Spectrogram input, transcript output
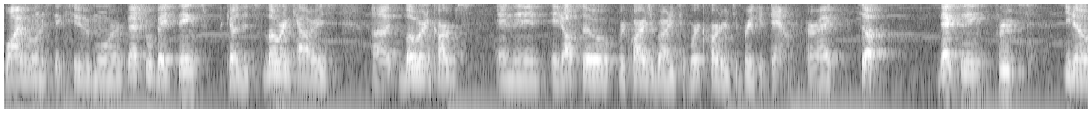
why we want to stick to more vegetable based things because it's lower in calories, uh, it's lower in carbs, and then it also requires your body to work harder to break it down. All right. So, next thing, fruits. You know,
